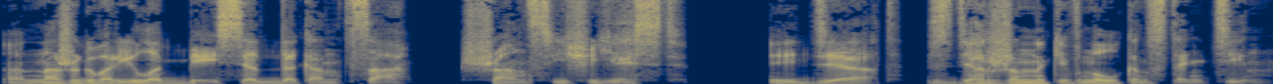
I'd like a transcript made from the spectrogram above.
Она же говорила «бейся до конца». Шанс еще есть. «Идет», — сдержанно кивнул Константин.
